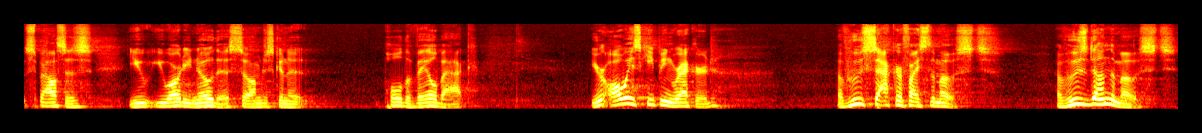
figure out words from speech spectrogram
spouses, you, you already know this, so I'm just going to pull the veil back. You're always keeping record of who's sacrificed the most, of who's done the most,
